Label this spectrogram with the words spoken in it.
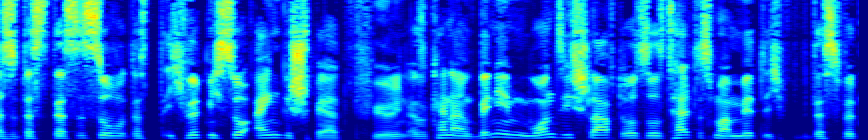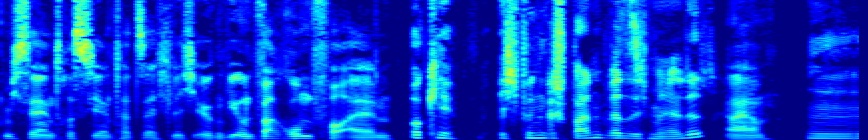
Also das, das ist so, das, ich würde mich so eingesperrt fühlen. Also keine Ahnung, wenn ihr im Onesie schlaft oder so, teilt das mal mit. Ich, das würde mich sehr interessieren tatsächlich irgendwie. Und warum vor allem? Okay, ich bin gespannt, wer sich meldet. Ah, ja. Hm,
